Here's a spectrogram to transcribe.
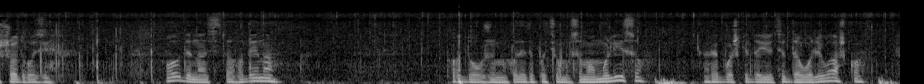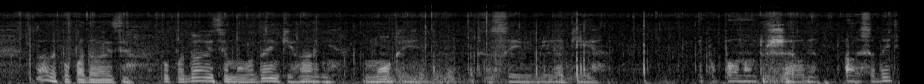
Ну що, друзі, 11 година. Продовжуємо ходити по цьому самому лісу. Грибочки даються доволі важко, але попадаються. Попадаються молоденькі, гарні, мокрі, красиві біляки. І попав нам тут ще один. Але сидить.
